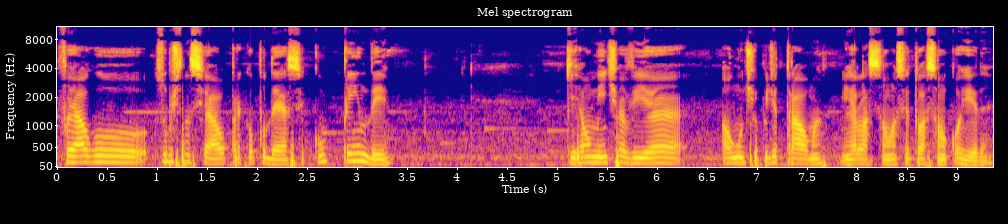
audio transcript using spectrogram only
foi algo substancial para que eu pudesse compreender que realmente havia algum tipo de trauma em relação à situação ocorrida.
